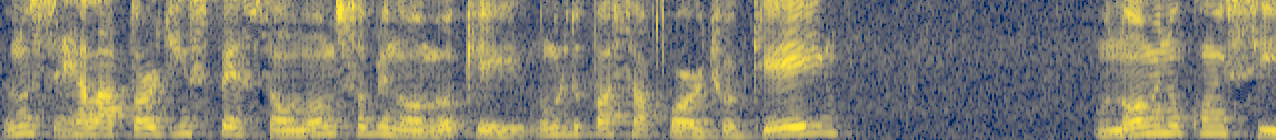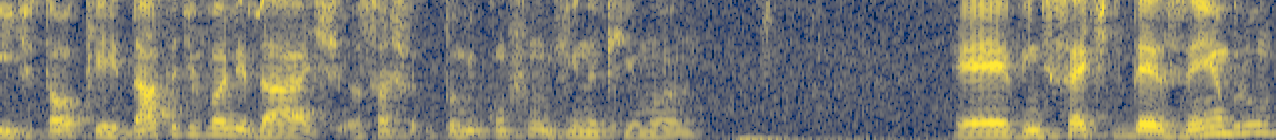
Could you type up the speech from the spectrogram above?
Eu não sei, relatório de inspeção, nome e sobrenome, ok. Número do passaporte, ok. O nome não coincide, tá ok. Data de validade. Eu só acho eu tô me confundindo aqui, mano. É 27 de dezembro.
